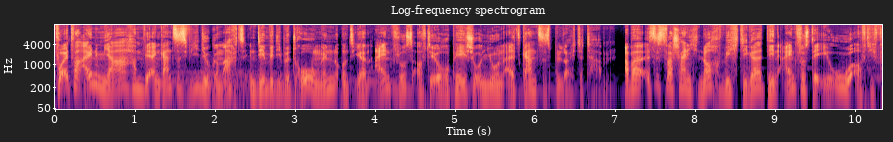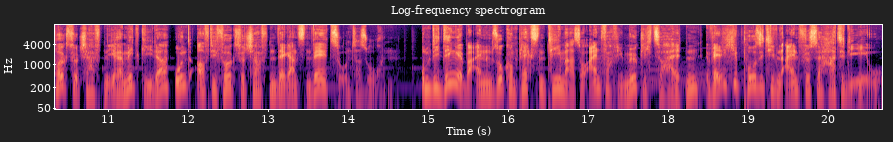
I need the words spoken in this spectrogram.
Vor etwa einem Jahr haben wir ein ganzes Video gemacht, in dem wir die Bedrohungen und ihren Einfluss auf die Europäische Union als Ganzes beleuchtet haben. Aber es ist wahrscheinlich noch wichtiger, den Einfluss der EU auf die Volkswirtschaften ihrer Mitglieder und auf die Volkswirtschaften der ganzen Welt zu untersuchen. Um die Dinge bei einem so komplexen Thema so einfach wie möglich zu halten, welche positiven Einflüsse hatte die EU?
